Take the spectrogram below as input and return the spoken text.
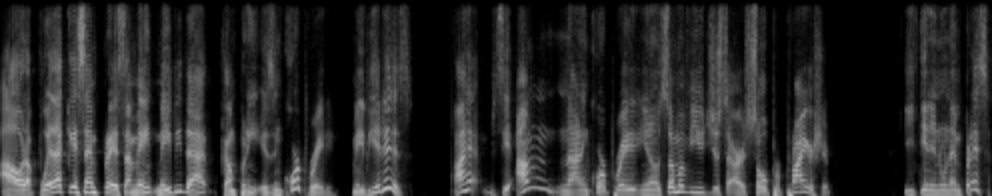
Ahora, pueda que esa empresa, may, maybe that company is incorporated. Maybe it is. I see, I'm not incorporated. You know, some of you just are sole proprietorship. Y tienen una empresa.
